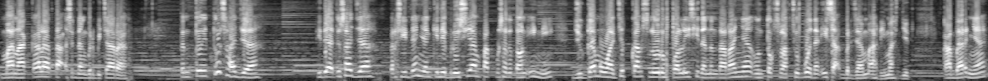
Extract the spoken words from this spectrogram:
manakala tak sedang berbicara. Tentu itu saja, tidak itu saja, Presiden yang kini berusia 41 tahun ini juga mewajibkan seluruh polisi dan tentaranya untuk sholat subuh dan isya berjamaah di masjid. Kabarnya,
